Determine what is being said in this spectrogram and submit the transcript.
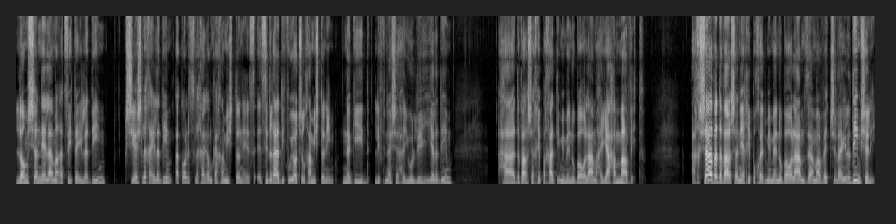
לא משנה למה רצית ילדים, כשיש לך ילדים, הכל אצלך גם ככה משתנה. סדרי העדיפויות שלך משתנים. נגיד, לפני שהיו לי ילדים, הדבר שהכי פחדתי ממנו בעולם היה המוות. עכשיו הדבר שאני הכי פוחד ממנו בעולם זה המוות של הילדים שלי.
